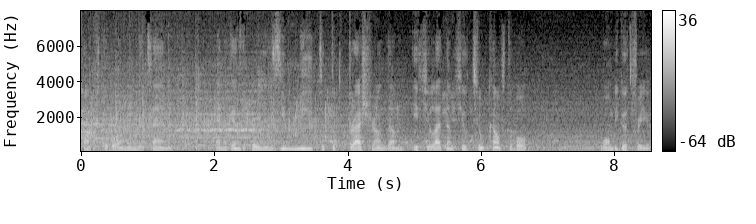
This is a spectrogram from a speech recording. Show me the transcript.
comfortable and in the 10. And against the Koreans, you need to put pressure on them. If you let them feel too comfortable, won't be good for you.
